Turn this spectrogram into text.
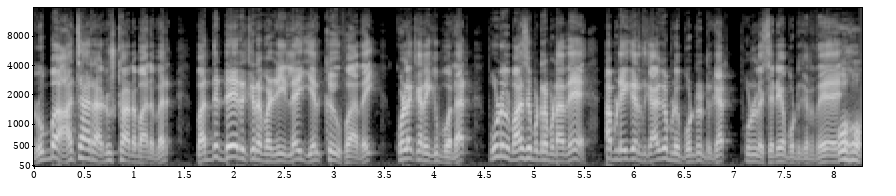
ரொம்ப ஆச்சார அனுஷ்டானமானவர். வந்துட்டே இருக்கிற வழியில இயற்கை உபாதை குளக்கரைக்கு போனார். பூடல் மாசுபட்டப்படாதே அப்படிங்கிறதுக்காக இப்படி போட்டுட்டு இருக்கார் பூடல சரியா போட்டுக்கிறது. ஓஹோ.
